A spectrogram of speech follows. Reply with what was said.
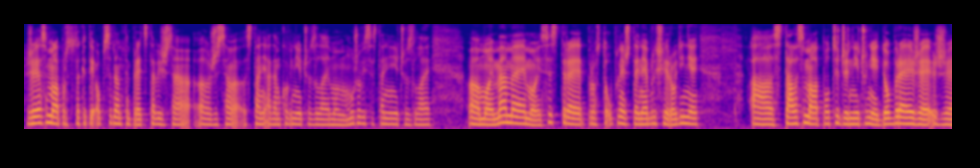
Že ja som mala proste také tie obsedantné predstavy, že sa, že sa stane Adamkovi niečo zlé, môjmu mužovi sa stane niečo zlé, mojej mame, mojej sestre, prosto úplne, že tej najbližšej rodine. A stále som mala pocit, že niečo nie je dobré, že, že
